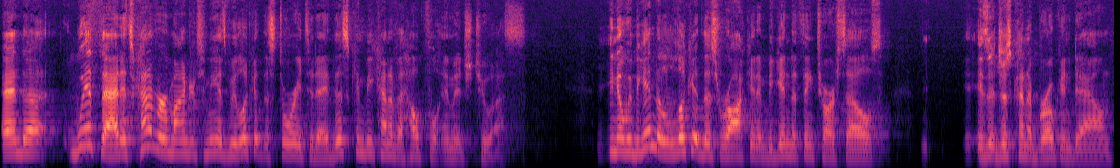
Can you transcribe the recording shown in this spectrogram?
And uh, with that, it's kind of a reminder to me as we look at the story today, this can be kind of a helpful image to us. You know, we begin to look at this rocket and begin to think to ourselves, is it just kind of broken down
